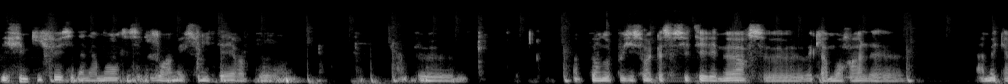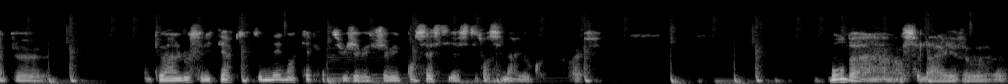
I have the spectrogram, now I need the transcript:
les films qu'il fait ces dernièrement, c'est toujours un mec solitaire, un peu, un peu, un peu en opposition avec la société, les mœurs, euh, avec la morale, euh, un mec un peu, un peu un loup solitaire qui, qui menait une enquête là-dessus. J'avais, j'avais pensé à cette, histoire scénario, quoi. Bref. Bon, ben, ce live euh,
